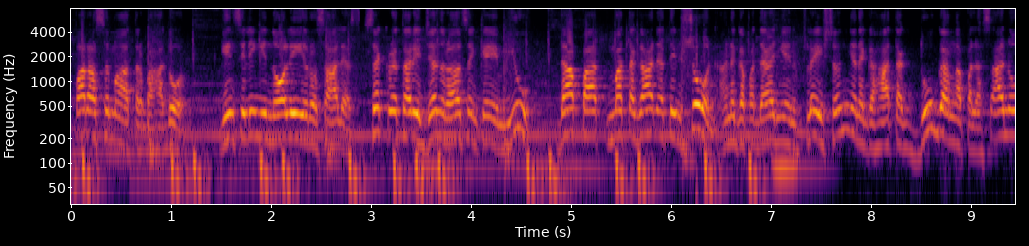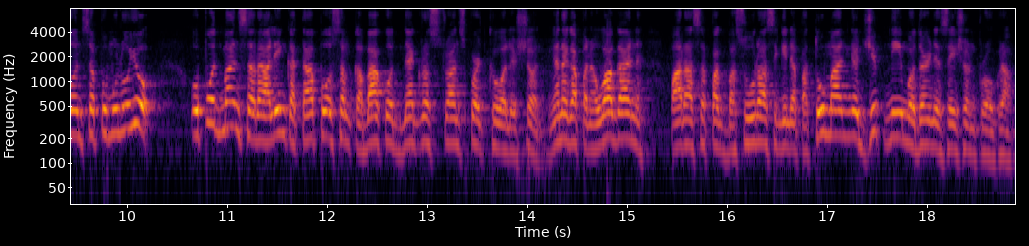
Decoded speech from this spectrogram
para sa mga trabahador. Ginsiling ni Noli Rosales, Secretary General sa KMU, dapat matagaan atensyon ang nagapadayan nga inflation nga nagahatag dugang nga palasanon sa pumuluyo. Upod man sa raling katapos ang Kabakod Negros Transport Coalition nga nagapanawagan para sa pagbasura sa ginapatuman nga Jeepney Modernization Program.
